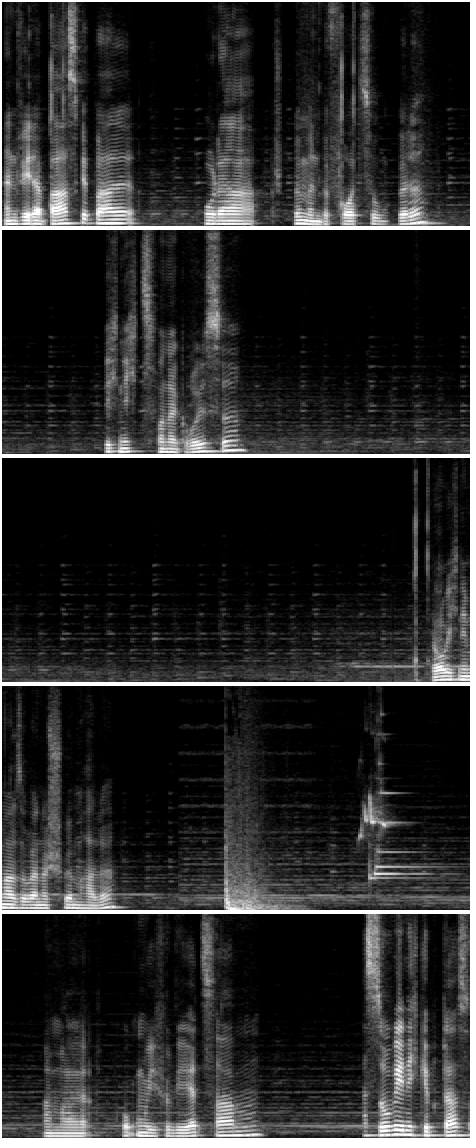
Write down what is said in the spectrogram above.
entweder Basketball oder Schwimmen bevorzugen würde. Ich nichts von der Größe. Ich glaube, ich nehme mal sogar eine Schwimmhalle. Einmal gucken, wie viel wir jetzt haben. Ach, so wenig gibt das.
